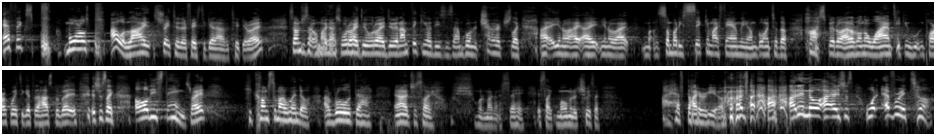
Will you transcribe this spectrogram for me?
ethics, pff, morals, pff, I will lie straight to their face to get out of a ticket, right? So I'm just like, oh my gosh, what do I do? What do I do? And I'm thinking of these as I'm going to church, like, I, you know, I, I you know, I, somebody's sick in my family. I'm going to the hospital. I don't know why I'm taking Wootton Parkway to get to the hospital, but it, it's just like all these things, right? He comes to my window. I roll it down, and I'm just like, what am I going to say? It's like moment of truth. It's like, I have diarrhea. I, I, didn't know. I, it's just whatever it took,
